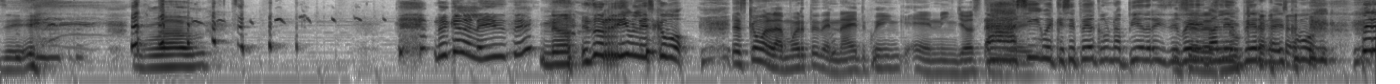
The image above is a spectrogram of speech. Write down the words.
Sí. Wow. ¿Nunca lo leíste? No. Es horrible, es como... Es como la muerte de Nightwing en Injustice. Ah, sí, güey, que se pega con una piedra y se Y ve, se vale verga. Es como... Pero...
